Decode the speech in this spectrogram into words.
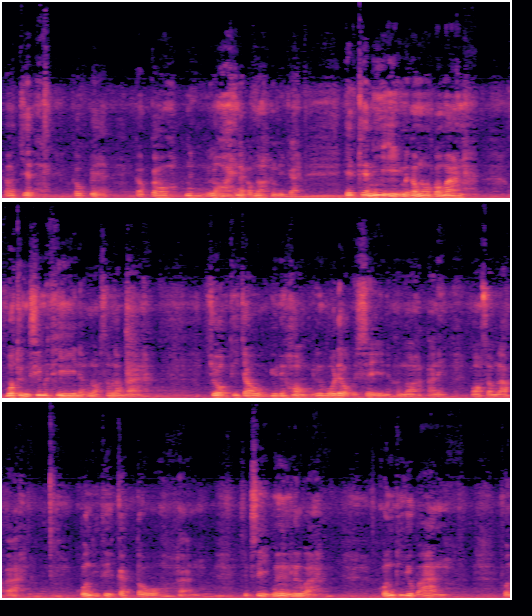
เก้าเจ็ดเก้าแปดเก้าเก้าหนึ่งร้อยนะครับเนาะนี่กันเฮ็ดแค่นี้เองนะครับเนาะประมาณบ่ถึงสิบนาทีนะครับเนาะสำหรับอ่าช่วงที่เจ้าอยู่ในห้องหรือโมเดลไปเสนะครับเนาะอันนี้เหมาะสำหรับอ่าคนที่ถือกักโตอ่า14มื้อหรือว่า คนที่อยู่บ้านฝน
